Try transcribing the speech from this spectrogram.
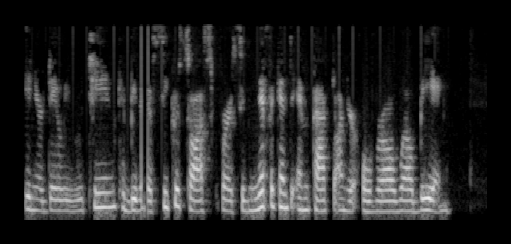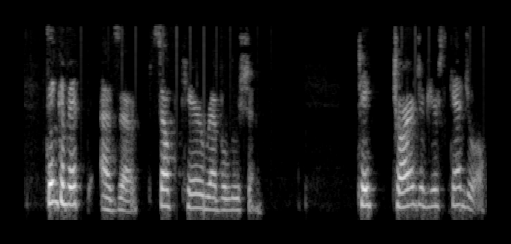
in your daily routine can be the secret sauce for a significant impact on your overall well being. Think of it as a self care revolution. Take charge of your schedule.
